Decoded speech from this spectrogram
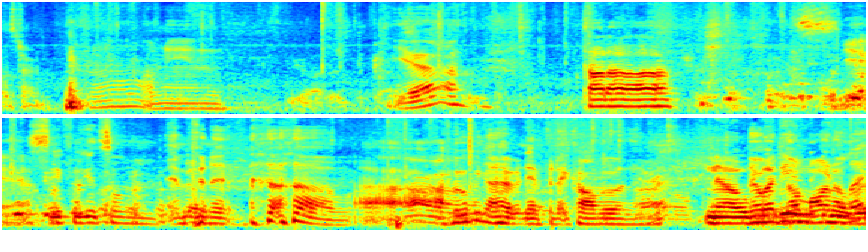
this turn. Well, I mean, yeah. Ta-da! Yeah. See if we get some infinite. um, I, I hope we don't have an infinite combo in there. No, No- but no in, in monoliths.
